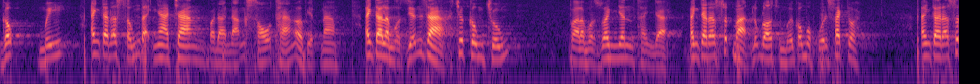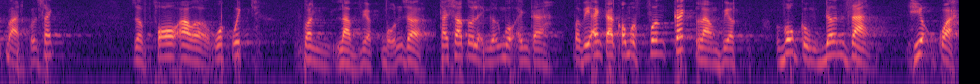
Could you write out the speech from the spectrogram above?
gốc Mỹ. Anh ta đã sống tại Nha Trang và Đà Nẵng 6 tháng ở Việt Nam. Anh ta là một diễn giả trước công chúng và là một doanh nhân thành đạt. Anh ta đã xuất bản, lúc đó thì mới có một cuốn sách thôi. Anh ta đã xuất bản cuốn sách The Four Hour Work Week, tuần làm việc 4 giờ. Tại sao tôi lại ngưỡng mộ anh ta? Bởi vì anh ta có một phương cách làm việc vô cùng đơn giản, hiệu quả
